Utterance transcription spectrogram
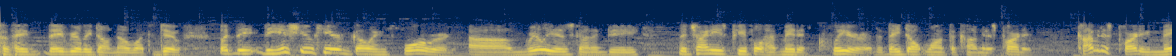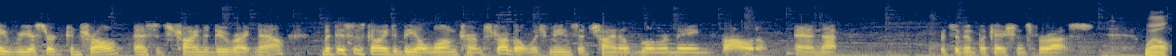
So they, they really don't know what to do. But the, the issue here going forward um, really is going to be the Chinese people have made it clear that they don't want the Communist Party. Communist Party may reassert control as it's trying to do right now, but this is going to be a long-term struggle, which means that China will remain volatile, and that sorts of implications for us. Well,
